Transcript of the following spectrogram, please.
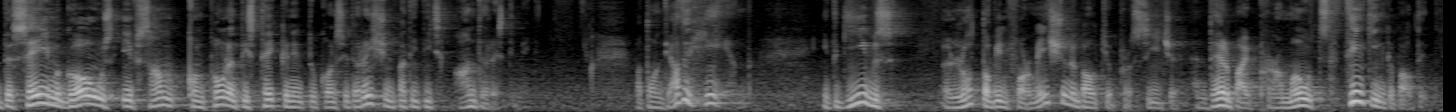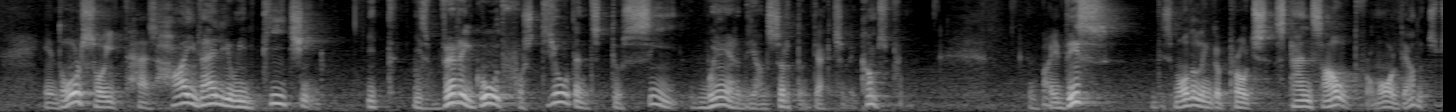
The same goes if some component is taken into consideration, but it is underestimated. But on the other hand, it gives a lot of information about your procedure and thereby promotes thinking about it. And also it has high value in teaching. It is very good for students to see where the uncertainty actually comes from. And by this, this modeling approach stands out from all the others.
